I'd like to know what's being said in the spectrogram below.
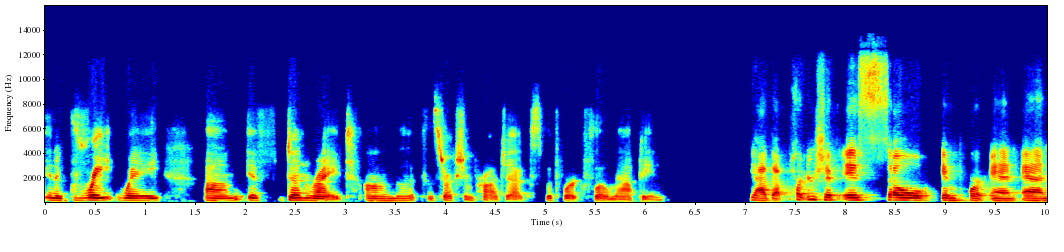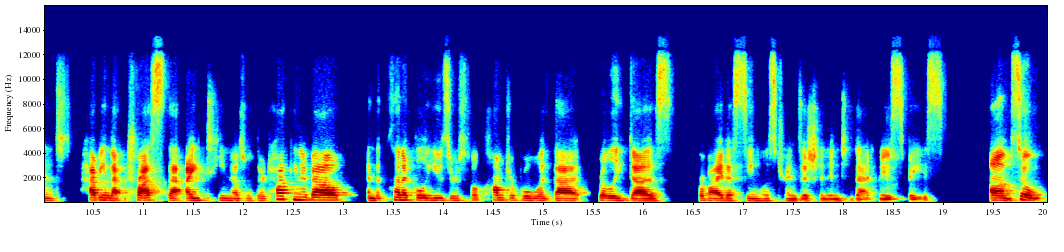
in a great way um, if done right on the construction projects with workflow mapping. Yeah, that partnership is so important. And having that trust that IT knows what they're talking about and the clinical users feel comfortable with that really does provide a seamless transition into that new space. Um, so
